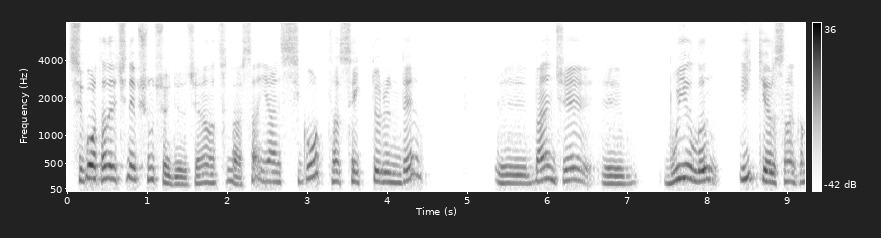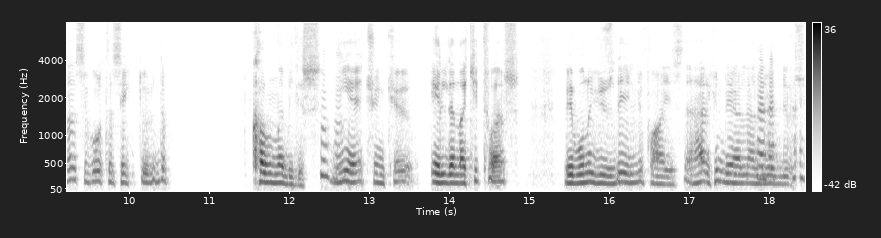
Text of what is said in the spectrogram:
Sigortalar için hep şunu söylüyoruz Ceren hatırlarsan. Yani sigorta sektöründe e, bence e, bu yılın ilk yarısına kadar sigorta sektöründe kalınabilir. Niye? Çünkü elde nakit var ve bunu %50 faizle her gün değerlendirebiliyorsun.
